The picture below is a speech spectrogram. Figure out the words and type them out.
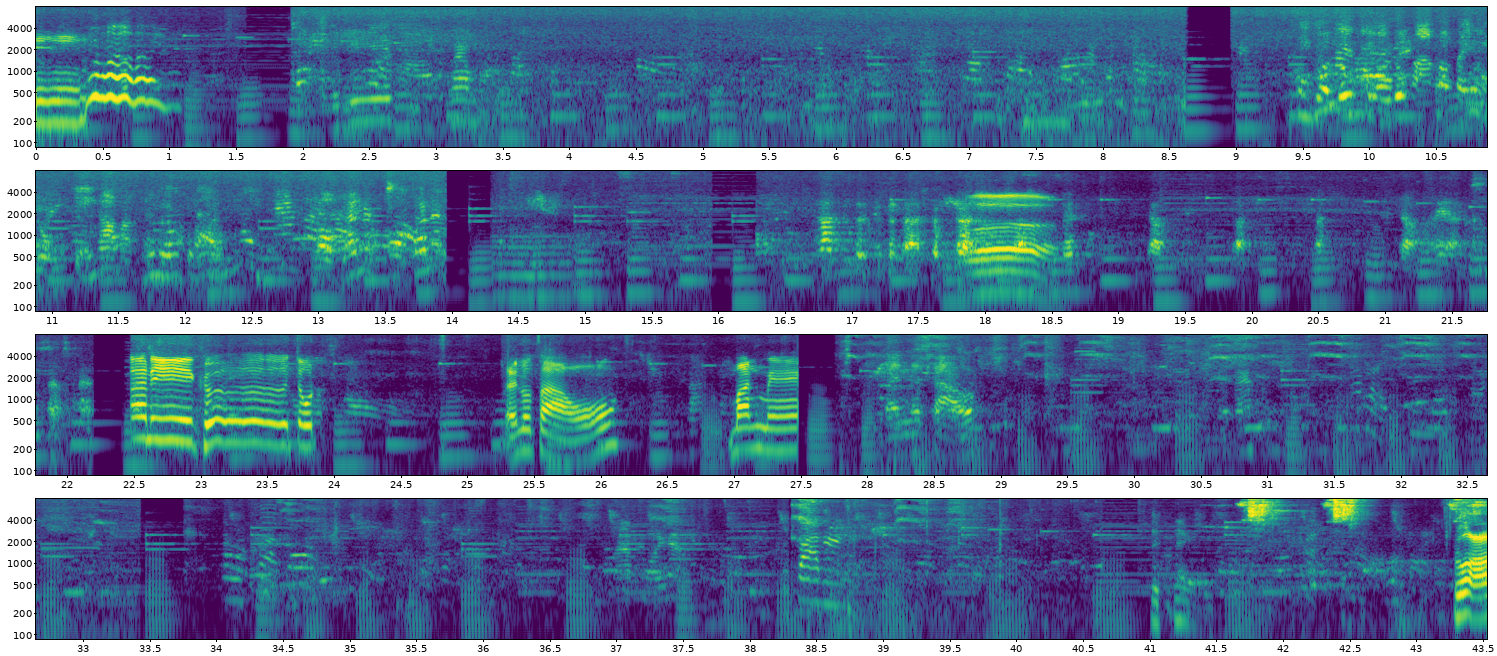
เอออัน อันนี้คือจุดไดโนเสาร์มันแม่ไดโนเสาร์ว้า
